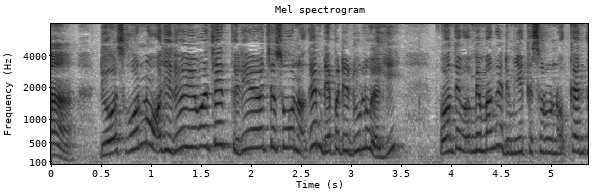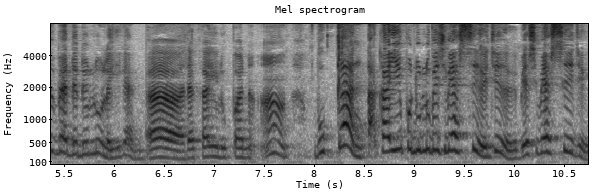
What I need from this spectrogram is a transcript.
ha, dia orang seronok je. Dia memang macam tu. Dia macam seronok kan daripada dulu lagi. Korang tengok memang kan dia punya keseronokan tu ada dulu lagi kan. Ah, dah kaya lupa anak. Ah, bukan, tak kaya pun dulu biasa-biasa je. Biasa-biasa je.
